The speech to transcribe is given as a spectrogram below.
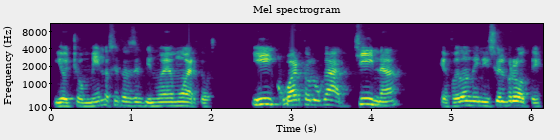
y 8.269 muertos. Y cuarto lugar, China, que fue donde inició el brote,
